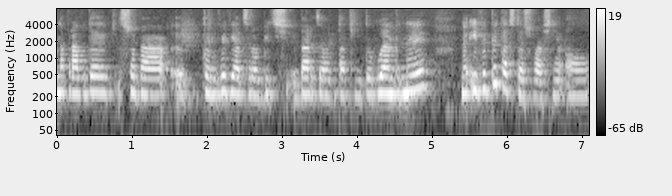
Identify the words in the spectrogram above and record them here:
naprawdę trzeba e, ten wywiad zrobić bardzo taki dogłębny, no i wypytać też właśnie o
